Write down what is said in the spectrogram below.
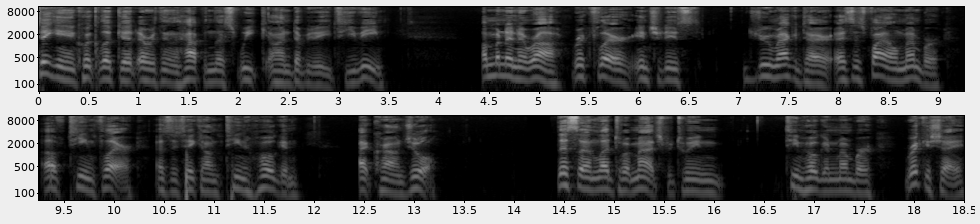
Taking a quick look at everything that happened this week on WWE TV. On Monday Night Raw, Ric Flair introduced Drew McIntyre as his final member of Team Flair as they take on Team Hogan at Crown Jewel. This then led to a match between Team Hogan member Ricochet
